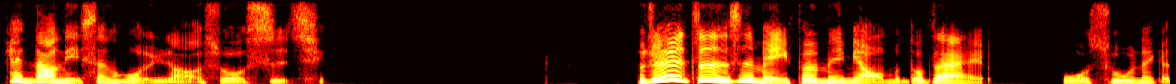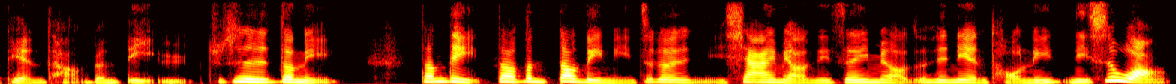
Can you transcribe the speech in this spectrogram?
看到你生活遇到的所有事情。我觉得真的是每一分每秒我们都在活出那个天堂跟地狱，就是到你当地到到到底你这个你下一秒你这一秒这些念头，你你是往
